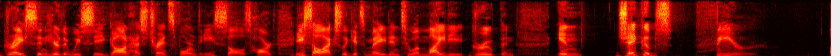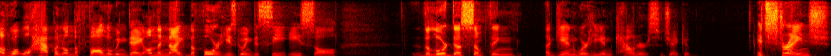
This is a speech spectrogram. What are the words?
grace in here that we see God has transformed Esau's heart. Esau actually gets made into a mighty group, and in Jacob's fear, of what will happen on the following day, on the night before he's going to see Esau, the Lord does something again where he encounters Jacob. It's strange,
